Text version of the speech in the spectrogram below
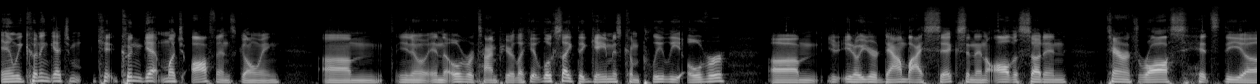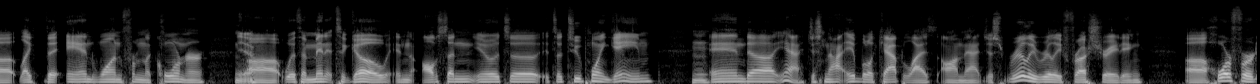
And we couldn't get couldn't get much offense going um, you know, in the overtime period. Like it looks like the game is completely over. Um, you, you know, you're down by six, and then all of a sudden, Terrence Ross hits the uh, like the and one from the corner yeah. uh, with a minute to go, and all of a sudden, you know, it's a it's a two point game, hmm. and uh, yeah, just not able to capitalize on that. Just really, really frustrating. Uh, Horford,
